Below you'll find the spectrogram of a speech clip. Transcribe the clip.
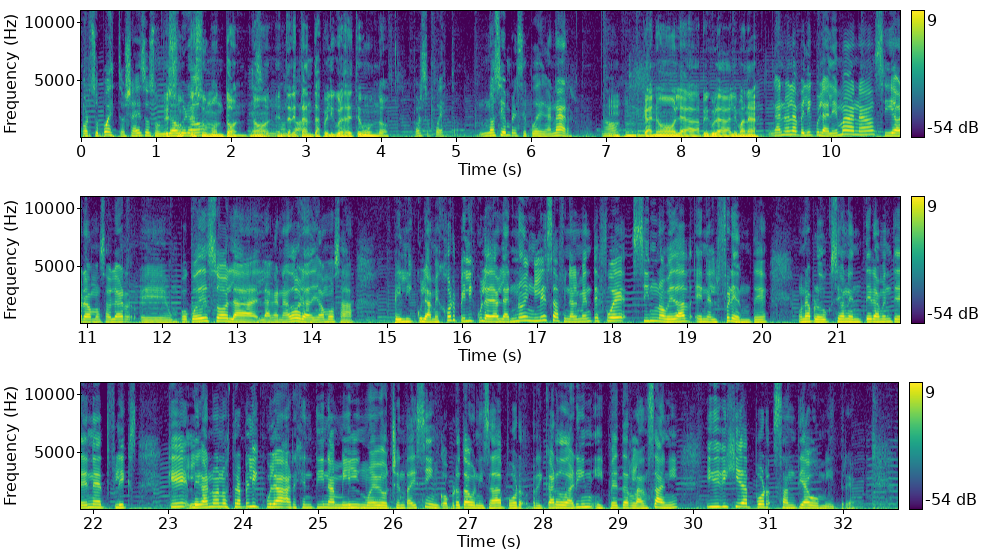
Por supuesto, ya eso es un Es un, logro. es un montón, ¿no? un Entre tantas películas de este mundo. Por supuesto. No siempre se puede ganar, ¿no? ¿Ganó la película alemana? Ganó la película alemana, sí, ahora vamos a hablar eh, un poco de eso. La, la ganadora, digamos, a película, mejor película de habla no inglesa, finalmente fue Sin Novedad en el Frente, una producción enteramente de Netflix que le ganó a nuestra película Argentina 1985, protagonizada por Ricardo Darín y Peter Lanzani y dirigida por Santiago Mitre.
